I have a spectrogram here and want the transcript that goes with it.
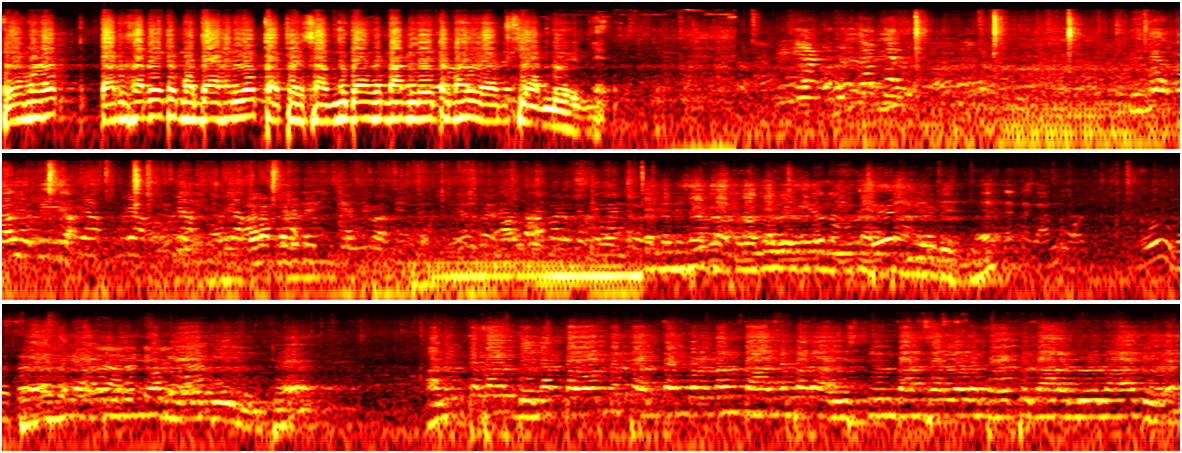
එහෙමනොත් පරිසරයට මුදා හරියොත් අපේ සංවිධායක මණ්ඩලයටමයි ඒක කියන්න වෙන්නේ. අනිත් එක දෙනක් බලන්න තැන් තැන් වල නම් දාන්න බර අයිස්ක්‍රීම් දන්සල් වල කෝප්පේ දාලා දුවනවා වගේ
